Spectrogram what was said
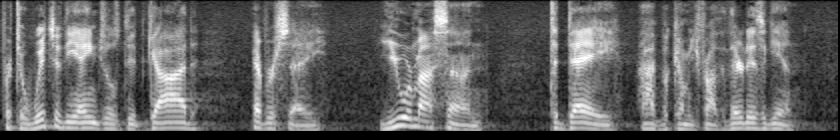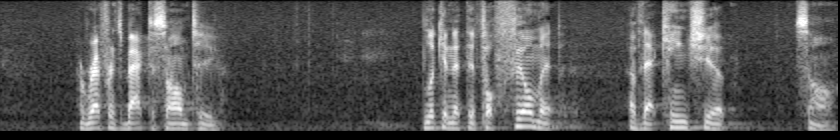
For to which of the angels did God ever say, You are my son, today I have become your father. There it is again. A reference back to Psalm 2. Looking at the fulfillment of that kingship psalm.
